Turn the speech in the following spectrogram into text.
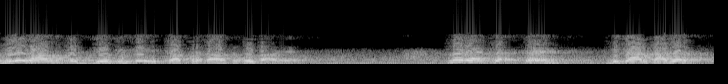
वेदांत ज्योति से इसका प्रकाश होता है। न विचार सागर,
